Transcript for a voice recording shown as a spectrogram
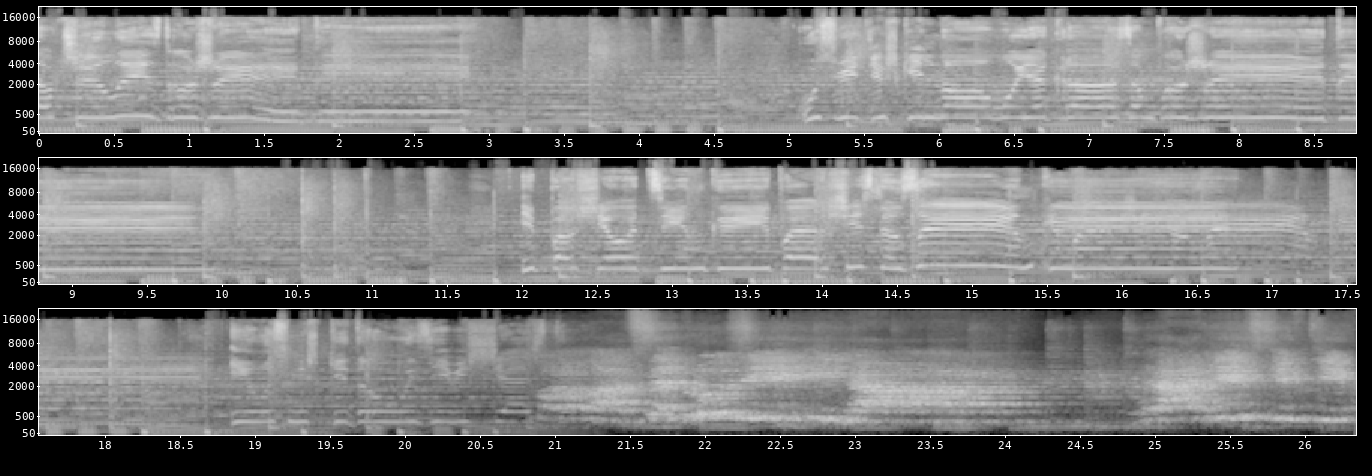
навчились дружити. У світі шкільному як разом прожити. І перші оцінки, і перші сльозинки. І усмішки друзів і. Це друзі і я, радість і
